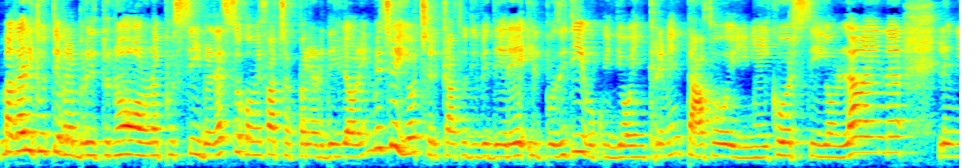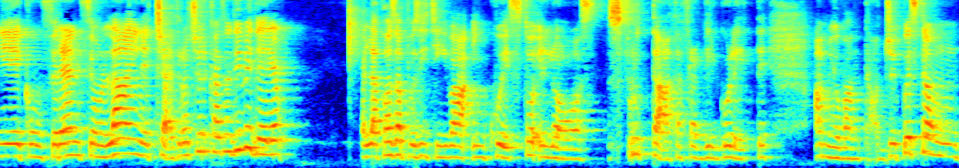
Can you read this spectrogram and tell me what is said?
Magari tutti avrebbero detto no, non è possibile, adesso come faccio a parlare degli oli? Invece io ho cercato di vedere il positivo, quindi ho incrementato i miei corsi online, le mie conferenze online, eccetera. Ho cercato di vedere la cosa positiva in questo e l'ho sfruttata, fra virgolette, a mio vantaggio. E questo è un,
